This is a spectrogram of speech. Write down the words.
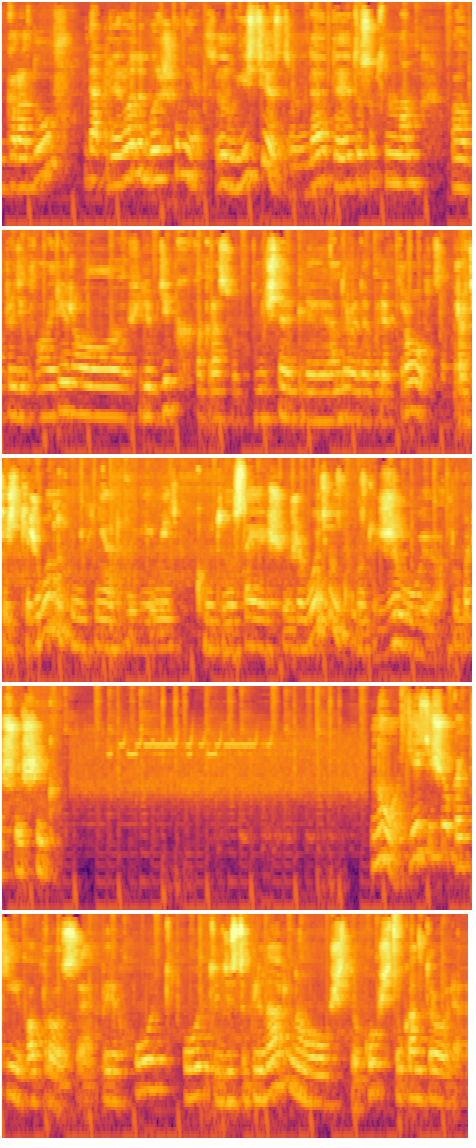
городов. Да, природы больше нет. Ну, естественно, да, это, это собственно, нам э, продекларировал Филипп Дик, как раз вот мечтает ли андроида об электроовцах. Практически животных у них нет, и иметь какую-то настоящую животинку, ну, то есть живую, большой шик. Но есть еще какие вопросы? Переход от дисциплинарного общества к обществу контроля.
